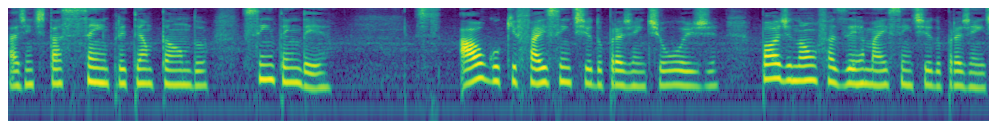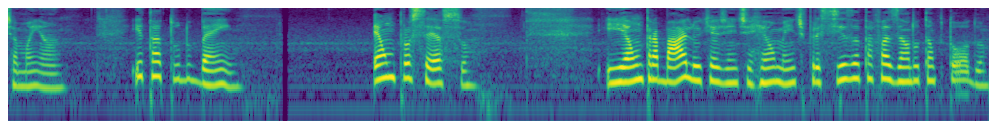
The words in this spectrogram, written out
A gente está sempre tentando se entender. Algo que faz sentido para a gente hoje pode não fazer mais sentido para a gente amanhã e tá tudo bem. É um processo e é um trabalho que a gente realmente precisa estar tá fazendo o tempo todo.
